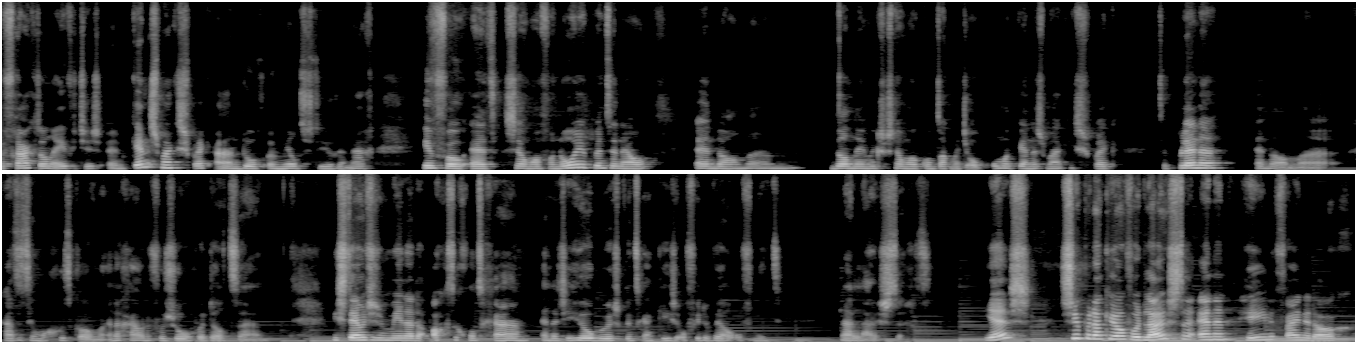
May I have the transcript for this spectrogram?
vraag dan eventjes een kennismakingsgesprek aan door een mail te sturen naar info.selmavernooien.nl En dan, um, dan neem ik zo snel mogelijk contact met je op om een kennismakingsgesprek te plannen. En dan gaat het helemaal goed komen. En dan gaan we ervoor zorgen dat uh, die stemmetjes meer naar de achtergrond gaan. En dat je heel bewust kunt gaan kiezen of je er wel of niet naar luistert. Yes? Super dankjewel voor het luisteren en een hele fijne dag.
